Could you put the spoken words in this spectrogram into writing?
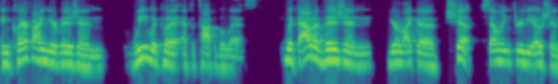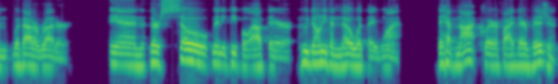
In clarifying your vision, we would put at the top of the list. Without a vision, you're like a ship sailing through the ocean without a rudder. And there's so many people out there who don't even know what they want. They have not clarified their vision.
